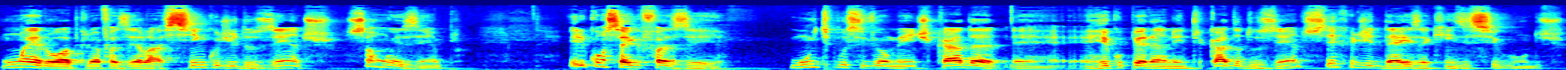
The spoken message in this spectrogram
Um aeróbico vai fazer lá 5 de 200, só um exemplo. Ele consegue fazer, muito possivelmente, cada é, recuperando entre cada 200, cerca de 10 a 15 segundos.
